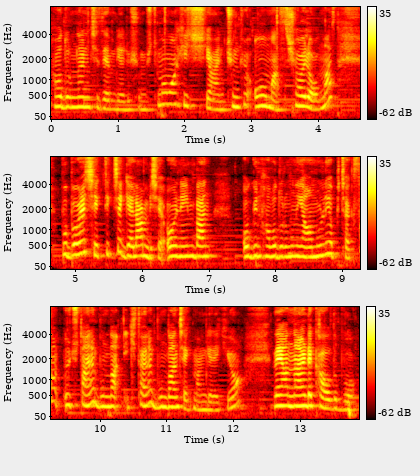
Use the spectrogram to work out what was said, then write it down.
Hava durumlarını çizelim diye düşünmüştüm ama hiç yani çünkü olmaz. Şöyle olmaz. Bu böyle çektikçe gelen bir şey. Örneğin ben o gün hava durumunu yağmurlu yapacaksam 3 tane bundan 2 tane bundan çekmem gerekiyor. Veya nerede kaldı bu?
